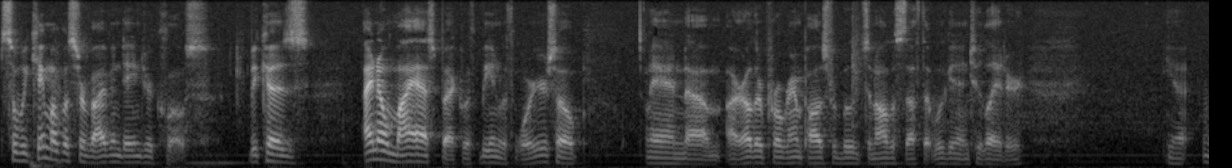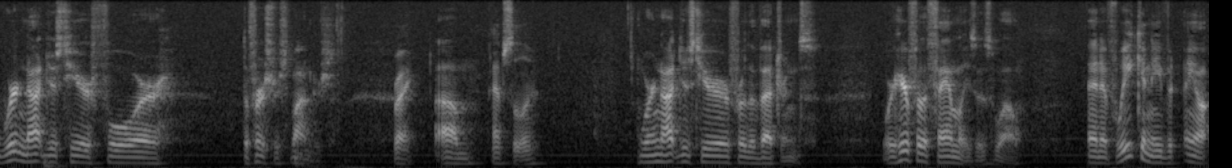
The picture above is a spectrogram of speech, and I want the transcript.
so we came up with surviving danger close because I know my aspect with being with Warriors Hope and um, our other program, Pause for Boots, and all the stuff that we'll get into later. Yeah, we're not just here for the first responders. Right. Um, Absolutely. we're not just here for the veterans. We're here for the families as well. And if we can even, you know,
